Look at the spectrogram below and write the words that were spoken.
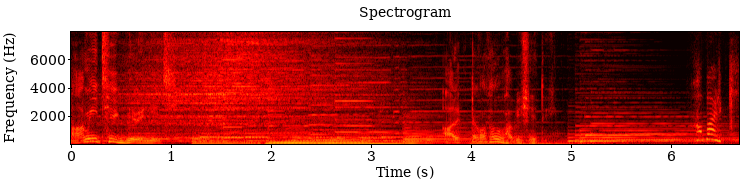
আমি ঠিক ভেবে নিয়েছি। আরেকটা কথাও ভাবিস তুই। আবার কি?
